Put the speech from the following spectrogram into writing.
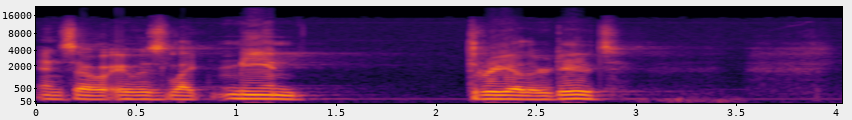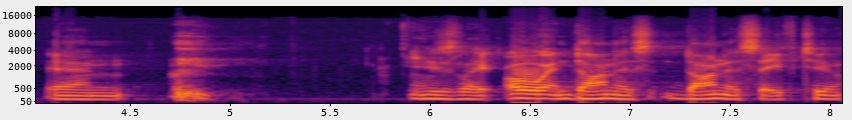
And so it was like me and three other dudes. And he was like, oh, and Don is, Don is safe too.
